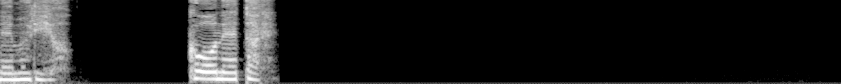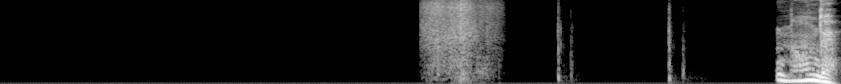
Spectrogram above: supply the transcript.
眠りよ高寧たれ。なんで？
